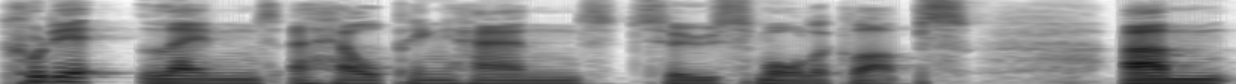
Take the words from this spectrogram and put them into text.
could it lend a helping hand to smaller clubs? Um,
